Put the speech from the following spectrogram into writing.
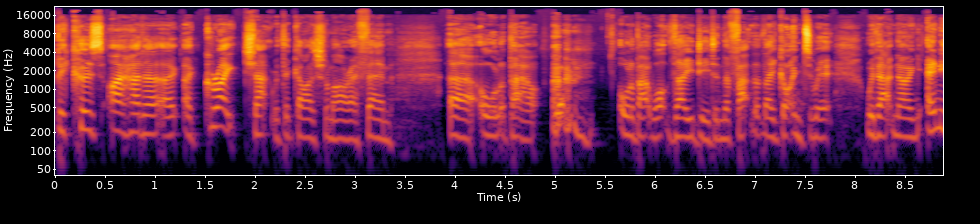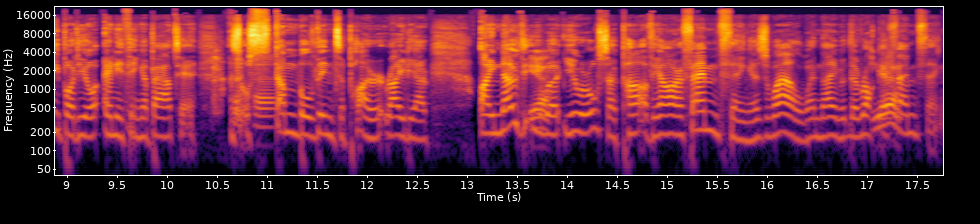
because I had a, a, great chat with the guys from RFM uh, all about all about what they did and the fact that they got into it without knowing anybody or anything about it and sort of stumbled into pirate radio. I know that yeah. you were you were also part of the RFM thing as well when they were the Rock yeah. FM thing.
